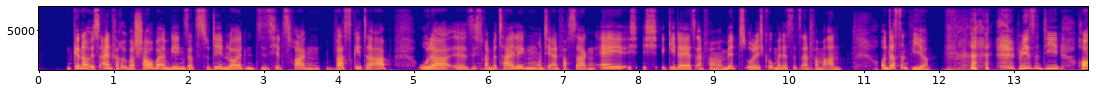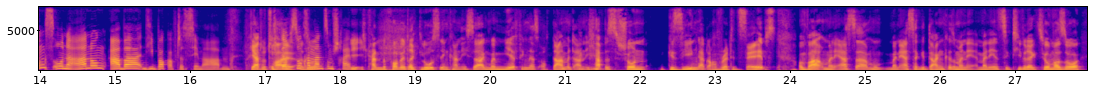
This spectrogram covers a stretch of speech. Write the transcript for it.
Genau, ist einfach überschaubar im Gegensatz zu den Leuten, die sich jetzt fragen, was geht da ab? Oder äh, sich daran beteiligen und die einfach sagen, ey, ich, ich gehe da jetzt einfach mal mit oder ich gucke mir das jetzt einfach mal an. Und das sind wir. wir sind die Honks ohne Ahnung, aber die Bock auf das Thema haben. Ja, total. Ich glaube, so also, kann man es umschreiben. Ich kann, bevor wir direkt loslegen, kann ich sagen, bei mir fing das auch damit an, ich habe es schon gesehen gehabt, auch auf Reddit selbst und war mein erster, mein erster Gedanke, so meine, meine instinktive Reaktion war so,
